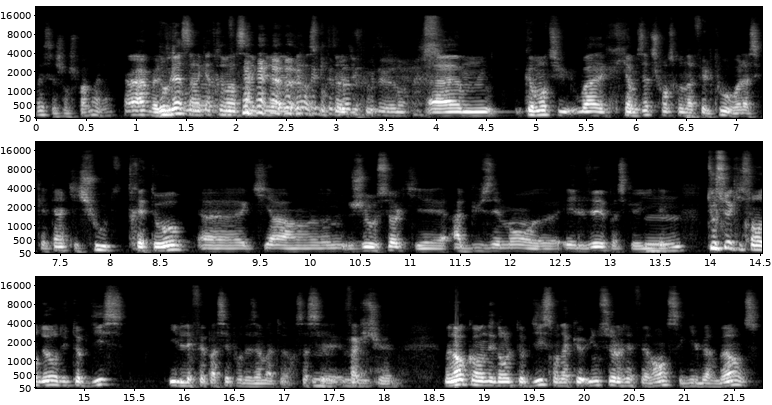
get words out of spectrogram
Ouais, ça change pas mal. hein. Ah, bah, Donc là, c'est un 85 15 pour toi, du coup. euh, non. Euh, comment tu, ouais, Kamzat, je pense qu'on a fait le tour. Voilà, c'est quelqu'un qui shoot très tôt, euh, qui a un jeu au sol qui est abusément euh, élevé parce que il est Mhm. tous ceux qui sont en dehors du top 10, il les fait passer pour des amateurs. Ça, c'est Mhm. factuel. Maintenant, quand on est dans le top 10, on n'a qu'une seule référence, c'est Gilbert Burns.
